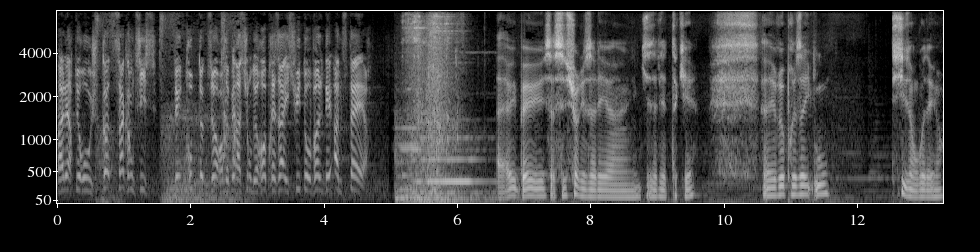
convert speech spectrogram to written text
Alerte rouge, code 56. Des troupes de Xor en opération de représailles suite au vol des hamsters. Ah oui, bah oui, ça c'est sûr qu'ils allaient, euh, qu'ils allaient attaquer. Euh, représailles où? Si ils envoient d'ailleurs?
